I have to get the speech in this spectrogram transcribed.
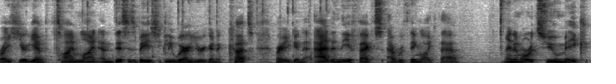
Right here you have the timeline and this is basically where you're gonna cut, where you're gonna add in the effects, everything like that. And in order to make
